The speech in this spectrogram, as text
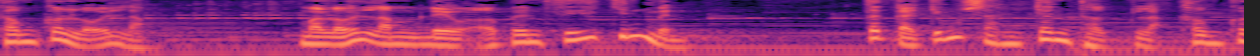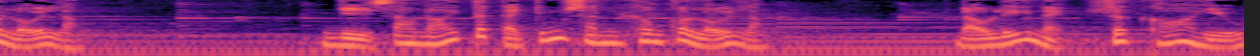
Không có lỗi lầm. Mà lỗi lầm đều ở bên phía chính mình. Tất cả chúng sanh chân thật là không có lỗi lầm. Vì sao nói tất cả chúng sanh không có lỗi lầm? Đạo lý này rất khó hiểu.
